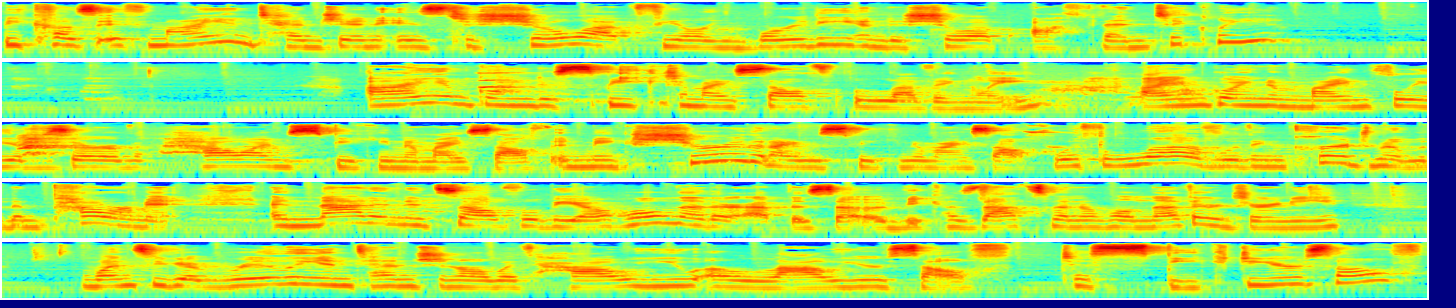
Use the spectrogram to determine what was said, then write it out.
Because if my intention is to show up feeling worthy and to show up authentically, I am going to speak to myself lovingly. I am going to mindfully observe how I'm speaking to myself and make sure that I'm speaking to myself with love, with encouragement, with empowerment. And that in itself will be a whole nother episode because that's been a whole nother journey once you get really intentional with how you allow yourself to speak to yourself,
